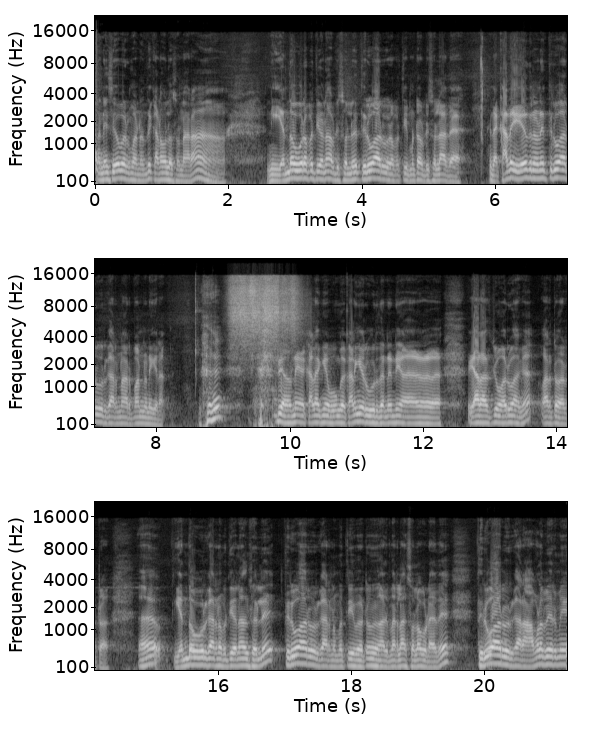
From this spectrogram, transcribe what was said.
உடனே சிவபெருமான் வந்து கனவுல சொன்னாராம் நீ எந்த ஊரை பற்றி வேணால் அப்படி சொல்லு திருவாரூரை பற்றி மட்டும் அப்படி சொல்லாத. இந்த கதை எழுதுனவனே திருவாரூர்காரனாக இருப்பான்னு நினைக்கிறேன். உடனே கலைஞர் உங்கள் கலைஞர் ஊர் தானே யாராச்சும் வருவாங்க. வரட்டும் வரட்டும். எந்த ஊர்காரனை பற்றி வேணாலும் சொல்லு. திருவாரூர்காரனை பற்றி மட்டும் அது மாதிரிலாம் சொல்லக்கூடாது. திருவாரூர்காரன் அவ்வளோ பேருமே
